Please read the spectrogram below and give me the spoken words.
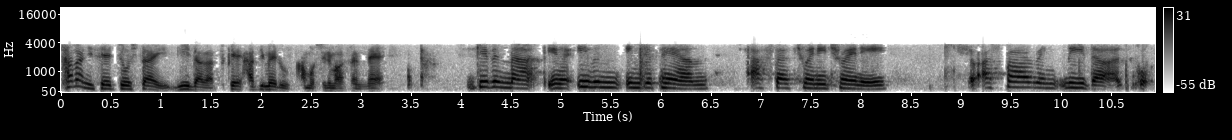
さらに成長したいリーダーがつけ始めるかもしれませんね。Given that, you know, even in Japan after 2020, so aspiring leaders got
